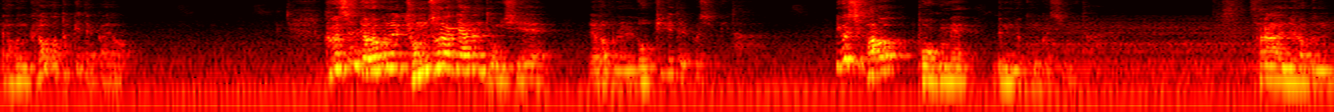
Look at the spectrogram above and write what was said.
여러분 그럼 어떻게 될까요? 그것은 여러분을 겸손하게 하는 동시에 여러분을 높이게 될 것입니다. 이것이 바로 복음의 능력인 것입니다. 사랑하는 여러분,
